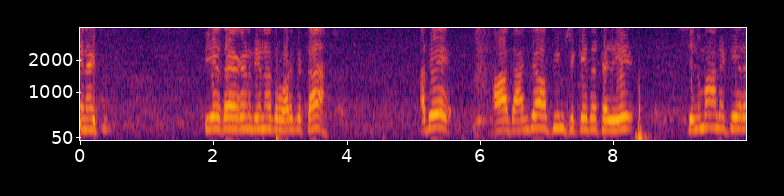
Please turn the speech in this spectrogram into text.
ಏನಾಯಿತು? ಪಿ ಎಸ್ ಐ ಹಗರಣದ ಏನಾದರೂ ಹೊರಗೆ ಬಿತ್ತಾ? ಅದೇ, ಆ ಗಾಂಜಾ ಅಫೀಮ್ ಸಿಕ್ಕಿದ ತಳಿ ಸಿನಿಮಾ ನಟಿಯರ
